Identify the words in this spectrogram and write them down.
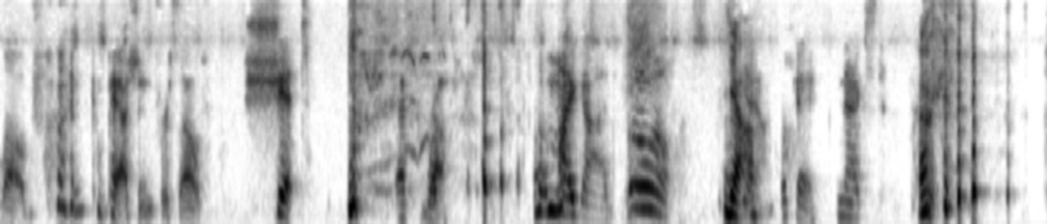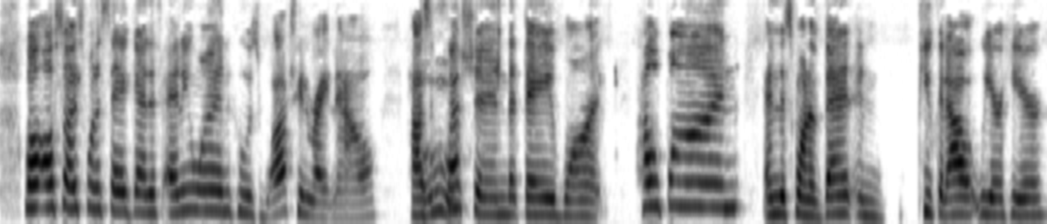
love, compassion for self. Shit. That's rough. oh my God. Ugh. Yeah. Yeah. Okay. Next. Okay. well, also, I just want to say again if anyone who is watching right now has a question that they want help on and just want to vent and puke it out, we are here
